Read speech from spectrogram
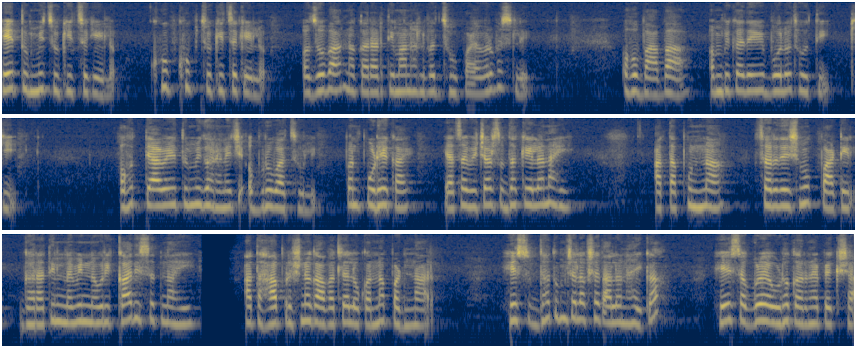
हे तुम्ही चुकीचं केलं. खूप खूप चुकीचं केलं. आजोबा नकारार्थी मान हलवत झोपाळ्यावर बसले. अहो बाबा अंबिकादेवी बोलत होती की अहो त्यावेळी तुम्ही घराण्याची अब्रू वाचवली पण पुढे काय? याचा विचारसुद्धा केला नाही. आता पुन्हा सरदेशमुख पाटील घरातील नवीन नवरी का दिसत नाही? आता हा प्रश्न गावातल्या लोकांना पडणार. हे सुद्धा तुमच्या लक्षात आलं नाही का? हे सगळं एवढं करण्यापेक्षा.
